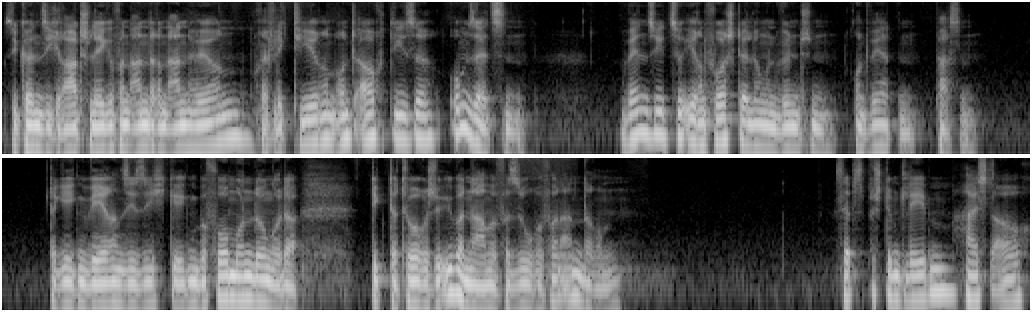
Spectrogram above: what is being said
Sie können sich Ratschläge von anderen anhören, reflektieren und auch diese umsetzen, wenn sie zu ihren Vorstellungen, Wünschen und Werten passen. Dagegen wehren sie sich gegen Bevormundung oder diktatorische Übernahmeversuche von anderen. Selbstbestimmt leben heißt auch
